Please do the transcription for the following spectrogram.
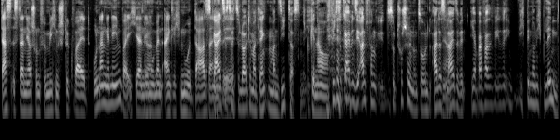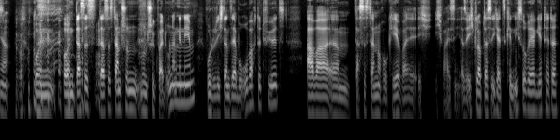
Das ist dann ja schon für mich ein Stück weit unangenehm, weil ich ja in dem Ja. Moment eigentlich nur da Das sein Geilste will. ist, dass die Leute mal denken, man sieht das nicht. Genau. Finde ich so geil, wenn sie anfangen zu tuscheln und so und alles leise wird. Ja, ich bin doch nicht blind. Ja. Und, und das, ist, das ist dann schon so ein Stück weit unangenehm, wo du dich dann sehr beobachtet fühlst. Aber ähm, das ist dann noch okay, weil ich, ich weiß nicht. Also ich glaube, dass ich als Kind nicht so reagiert hätte.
